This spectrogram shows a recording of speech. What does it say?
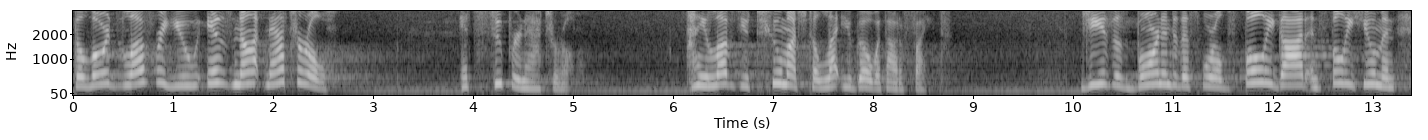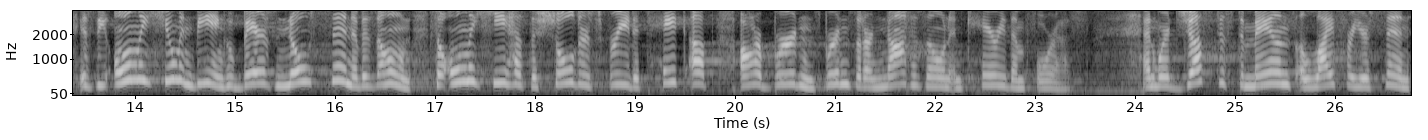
The Lord's love for you is not natural, it's supernatural. And He loves you too much to let you go without a fight. Jesus, born into this world, fully God and fully human, is the only human being who bears no sin of his own. So only he has the shoulders free to take up our burdens, burdens that are not his own, and carry them for us. And where justice demands a life for your sin,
